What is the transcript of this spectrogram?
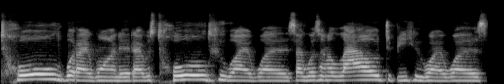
told what I wanted, I was told who I was, I wasn't allowed to be who I was.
